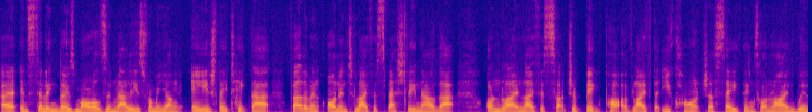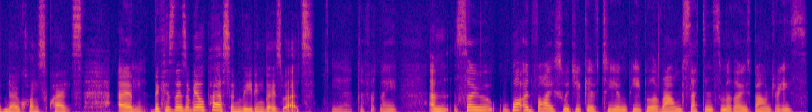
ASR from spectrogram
uh, instilling those morals and values from a young age, they take that further on into life, especially now that online life is such a big part of life that you can't just say things online with no consequence um, yeah. because there's a real person reading those words. Yeah, definitely. Um, so, what advice would you give to young people around setting some of those boundaries?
